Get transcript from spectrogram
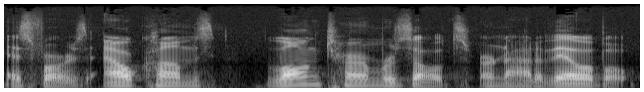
As far as outcomes, long term results are not available.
